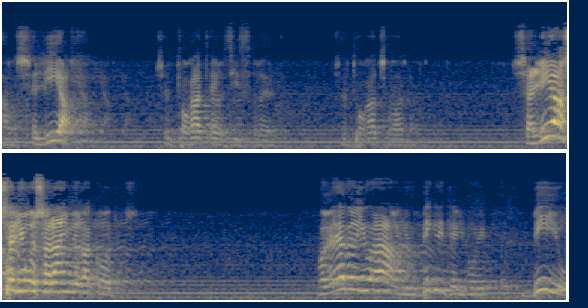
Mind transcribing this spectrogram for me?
are שליח של תורת ארץ ישראל, של תורת שרגא. Shaliach Shal Yerushalayim Mirakodesh. Wherever you are, you big you be you.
